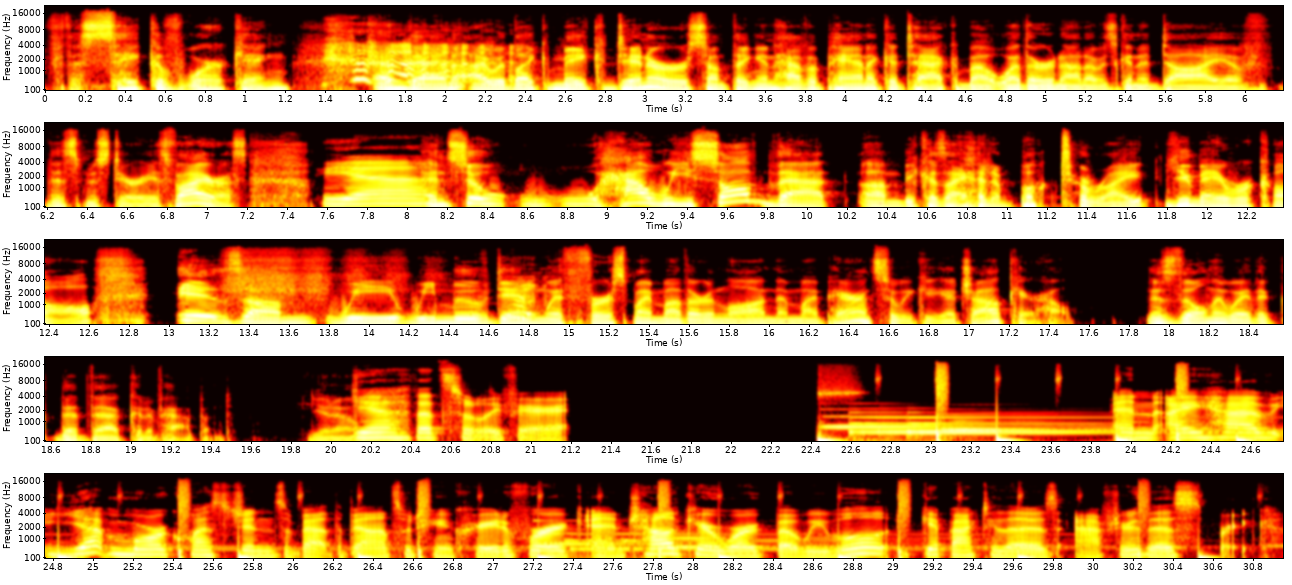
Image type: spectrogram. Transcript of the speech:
for the sake of working. And then I would like make dinner or something and have a panic attack about whether or not I was going to die of this mysterious virus. Yeah. And so, w- how we solved that, um, because I had a book to write, you may recall, is um, we we moved in with first my mother in law and then my parents so we could get childcare help. This is the only way that, that that could have happened. You know? Yeah, that's totally fair. And I have yet more questions about the balance between creative work and childcare work, but we will get back to those after this break.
